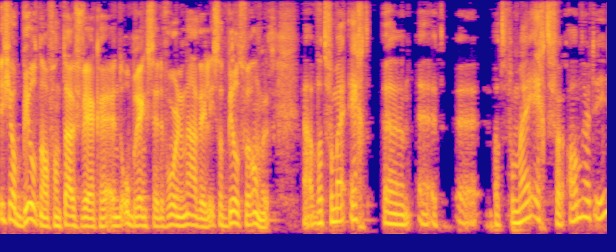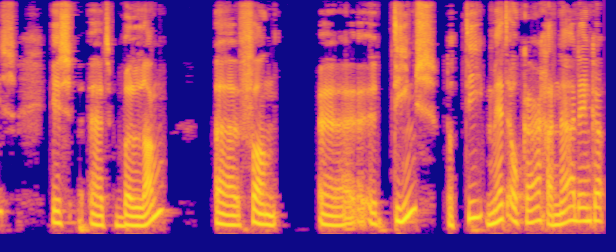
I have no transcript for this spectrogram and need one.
Is jouw beeld nou van thuiswerken en de opbrengsten, de voor- en de nadelen, is dat beeld veranderd? Nou, wat voor mij echt, het, wat voor mij echt veranderd is, is het belang van teams, dat die met elkaar gaan nadenken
